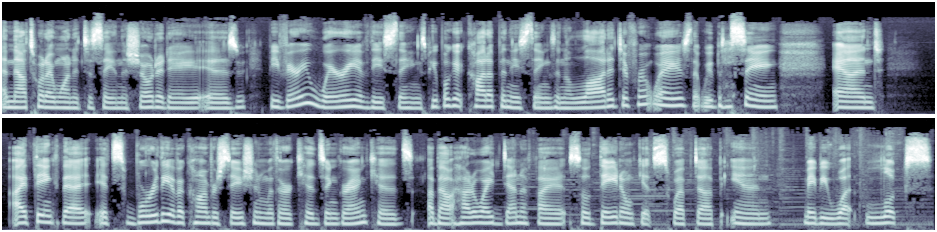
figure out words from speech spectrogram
And that's what I wanted to say in the show today is be very wary of these things. People get caught up in these things in a lot of different ways that we've been seeing. And I think that it's worthy of a conversation with our kids and grandkids about how to identify it so they don't get swept up in maybe what looks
